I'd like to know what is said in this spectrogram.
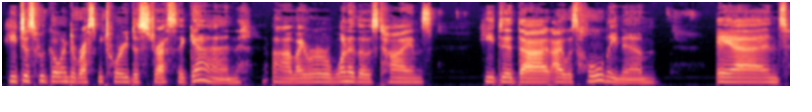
he just would go into respiratory distress again. Um, I remember one of those times he did that. I was holding him, and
